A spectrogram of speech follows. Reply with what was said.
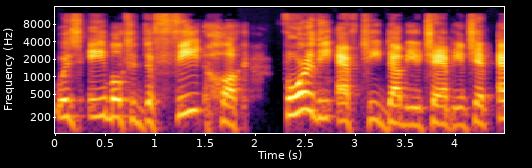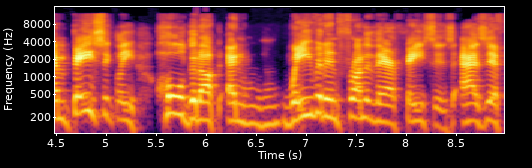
was able to defeat Hook for the FTW championship and basically hold it up and wave it in front of their faces as if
